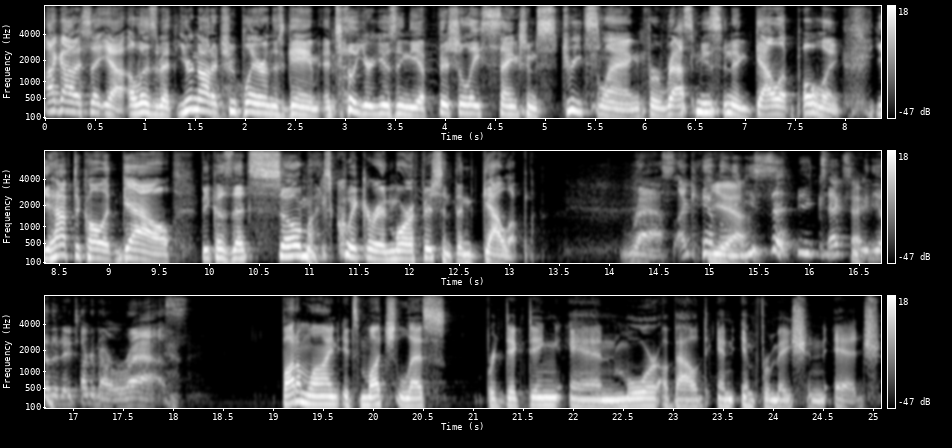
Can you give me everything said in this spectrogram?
I gotta say, yeah, Elizabeth, you're not a true player in this game until you're using the officially sanctioned street slang for Rasmussen and Gallup polling. You have to call it Gal because that's so much quicker and more efficient than Gallup. Ras. I can't Yeah. believe you said you texted me the other day talking about Ras. bottom line, it's much less predicting and more about an information edge.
